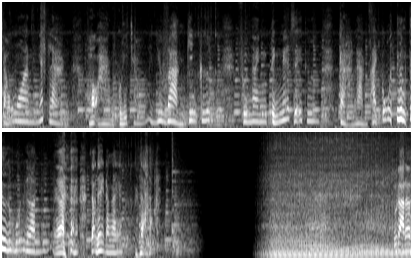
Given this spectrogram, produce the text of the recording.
Cháu ngoan nhất làng Họ hàng quý cháu như vàng kim cương. Phương Anh tính nét dễ thương Cả làng ai cũng tương tư muốn gần. À, Dạ đây đằng này anh. Chú Đạt ơi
